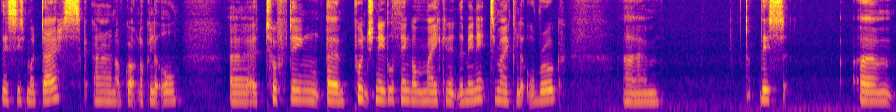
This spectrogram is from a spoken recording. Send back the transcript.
This is my desk, and I've got like a little uh, tufting uh, punch needle thing I'm making at the minute to make a little rug. Um, this um,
